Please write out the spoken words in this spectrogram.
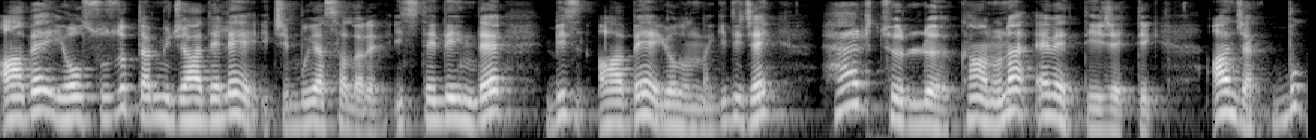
AB yolsuzlukla mücadele için bu yasaları istediğinde biz AB yoluna gidecek her türlü kanuna evet diyecektik. Ancak bu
